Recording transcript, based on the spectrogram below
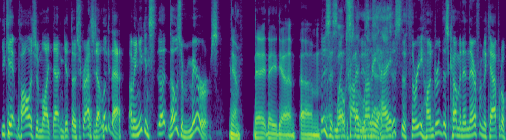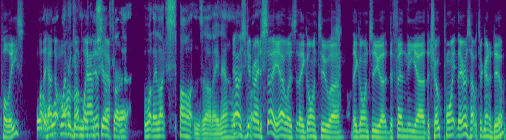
You can't polish them like that and get those scratches out. Look at that. I mean, you can. Those are mirrors. Yeah. They they uh, um What is this? Well like, spent probably- money, is hey? this the 300 that's coming in there from the Capitol Police? Well, they had what, to what arm they up like this after. like that? What they like Spartans are they now? Yeah, I was getting ready to say. Yeah, was they going to uh, they going to uh, defend the uh, the choke point there? Is that what they're going to do?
